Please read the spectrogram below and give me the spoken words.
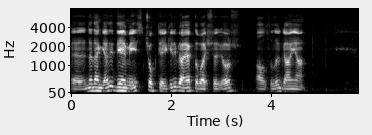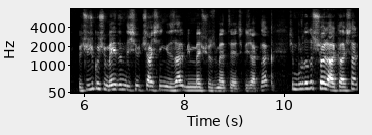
e, neden geldi diyemeyiz. Çok tehlikeli bir ayakla başlıyor altılı Ganyan. Üçüncü koşu Maiden dişi 3 yaşlı İngilizler 1500 metreye çıkacaklar. Şimdi burada da şöyle arkadaşlar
